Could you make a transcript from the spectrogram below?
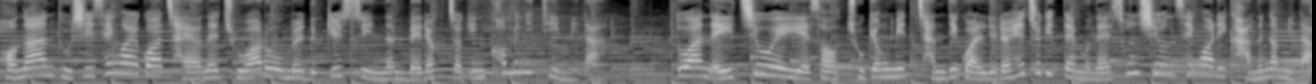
번화한 도시 생활과 자연의 조화로움을 느낄 수 있는 매력적인 커뮤니티입니다. 또한 HOA에서 조경 및 잔디 관리를 해주기 때문에 손쉬운 생활이 가능합니다.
